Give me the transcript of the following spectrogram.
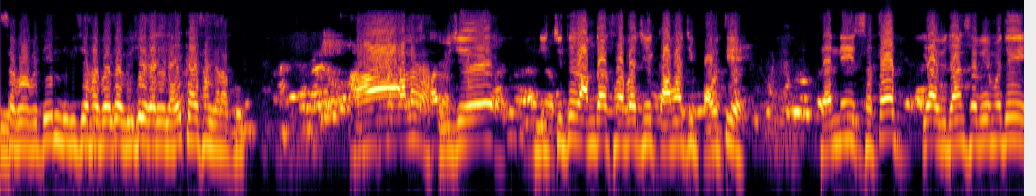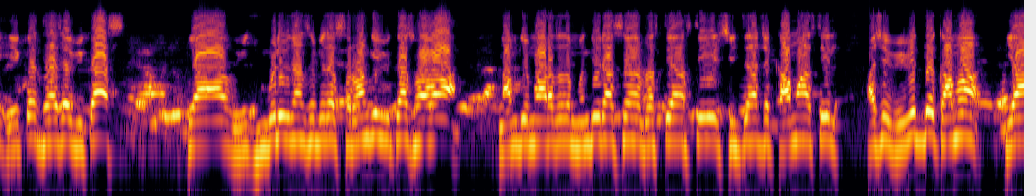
सभापती. विजय साहेबाचा विजय झालेला आहे. काय सांगाल आपण? हा विजय निश्चितच आमदार साहेबांची कामाची पावती आहे. त्यांनी सतत या विधानसभेमध्ये एकच ध्यास विकास या हिंगोली विधानसभेचा सर्वांगीण विकास व्हावा. नामदेव महाराजाचं मंदिर असेल रस्ते असतील सिंचनाचे कामं असतील असे विविध कामं या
